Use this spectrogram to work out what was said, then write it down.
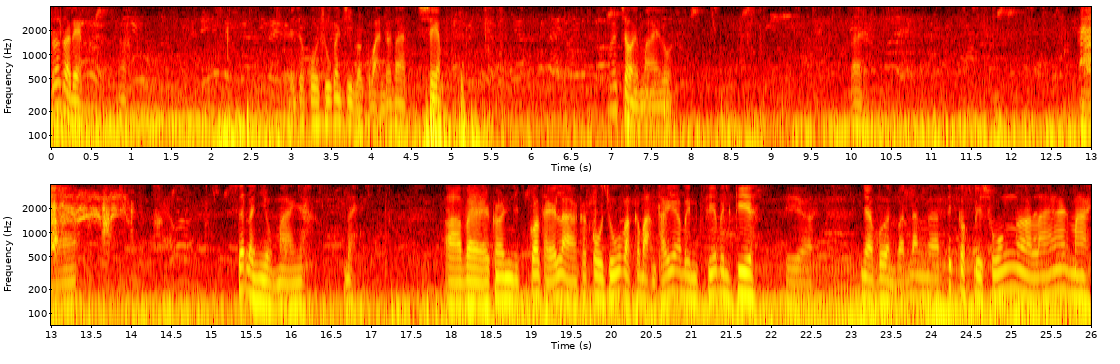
rất là đẹp. Để cho cô chú, các anh chị và các bạn chúng ta xem. Quá trời, mai luôn. Đây. Rất là nhiều mai nha. Đây. À, về có, có thể là các cô chú và các bạn thấy bên phía bên kia thì à, nhà vườn vẫn đang à, tích cực đi xuống à, lá mai.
